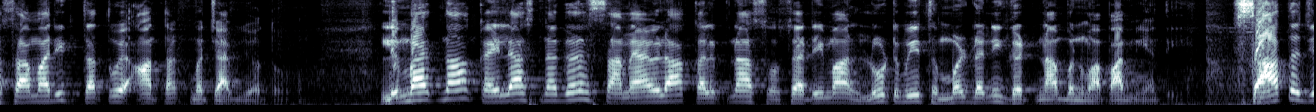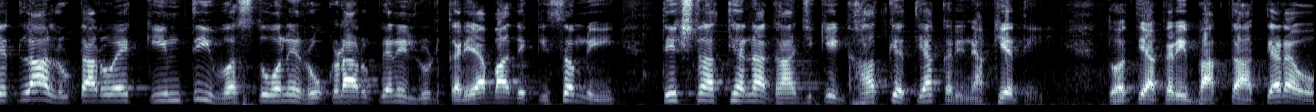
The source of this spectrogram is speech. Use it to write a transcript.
અસામાજિક તત્વોએ આતંક મચાવ્યો હતો. લિંબાયતના કૈલાસનગર સામે આવેલા કલ્પના સોસાયટીમાં લૂંટ વિથ મર્ડરની ઘટના બનવા પામી હતી. સાત જેટલા લૂંટારોએ કિંમતી વસ્તુ અને રોકડા રૂપિયાની લૂંટ કર્યા બાદ એક કિસમની તીક્ષ્ણ હત્યાના ગાંજીકી ઘાતકી હત્યા કરી નાખી હતી. તો હત્યા કરી ભાગતા હત્યારાઓ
